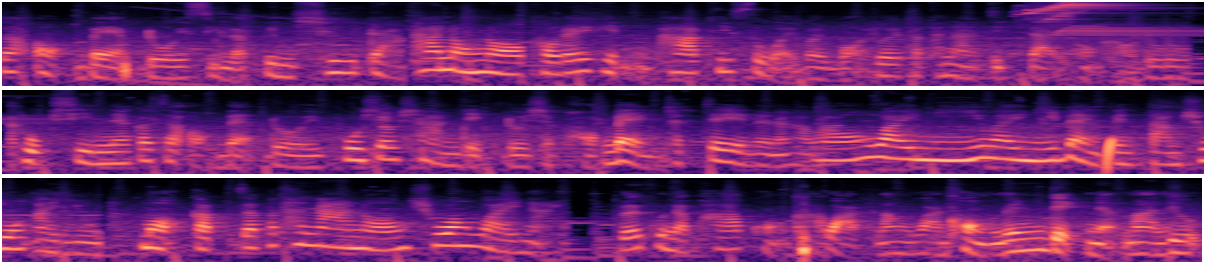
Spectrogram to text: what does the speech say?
จะออกแบบโดยศิลปินชื่อดัง ถ้าน้องๆ เขาได้เห็นภาพที่สวยบ่อยๆช่วยพัฒนาจิตใจของเขาด้วยทุกชิ้นเนี่ยก็จะออกแบบโดยผู้เชี่ยวชาญเด็กโดยเฉพาะแบ่งชัดเจนเลยนะคะว่าน้องวัยนี้วัยนี้แบ่งเป็นตามช่วงอายุ เหมาะกับจะพัฒนาน้องช่วงวัยไหน ด้วยคุณภาพของกวาดรางวัลของเล่นเด็กเนี่ยมาเยอะ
